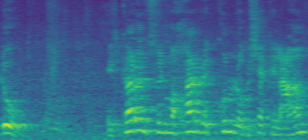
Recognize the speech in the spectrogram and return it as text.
loop ال current في المحرك كله بشكل عام.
